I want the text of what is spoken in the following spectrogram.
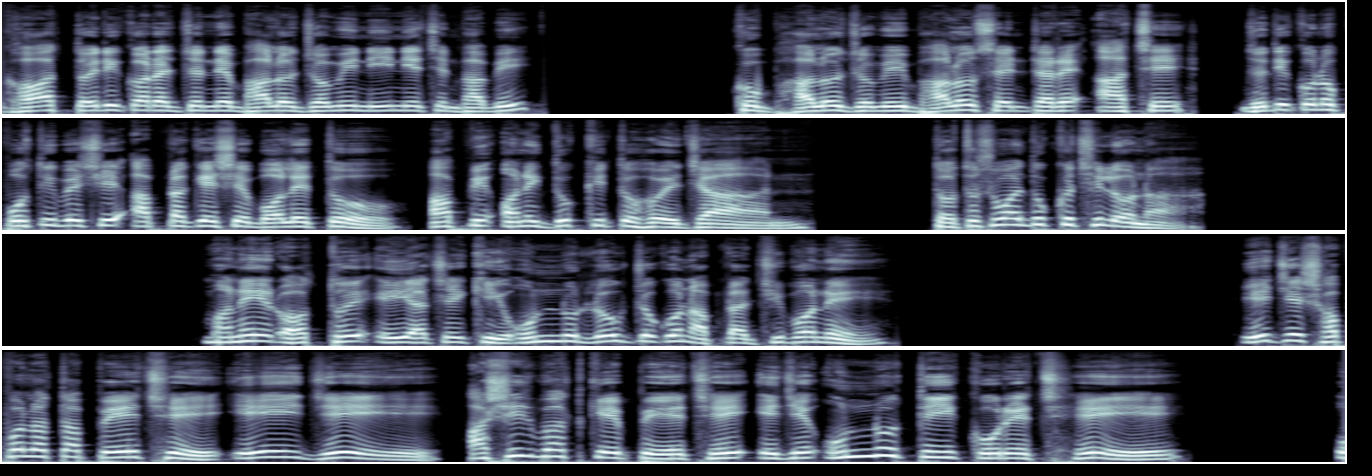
ঘর তৈরি করার জন্য ভালো জমি নিয়ে নিয়েছেন ভাবি। খুব ভালো জমি, ভালো সেন্টারে আছে। যদি কোনো প্রতিবেশী আপনাকে এসে বলে, তো, আপনি অনেক দুঃখিত হয়ে যান। তত সময় দুঃখ ছিল না। মানে এর অর্থ এই আছে কি, অন্য লোক যখন আপনার জীবনে এ যে সফলতা পেয়েছে এই যে আশীর্বাদকে পেয়েছে, এ যে উন্নতি করেছে ও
